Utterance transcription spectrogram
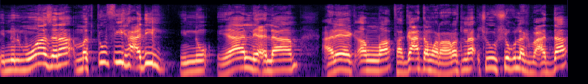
إنه الموازنة مكتوب فيها عديل إنه يا الإعلام عليك الله فقعت مرارتنا شوف شغلك بعد ده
